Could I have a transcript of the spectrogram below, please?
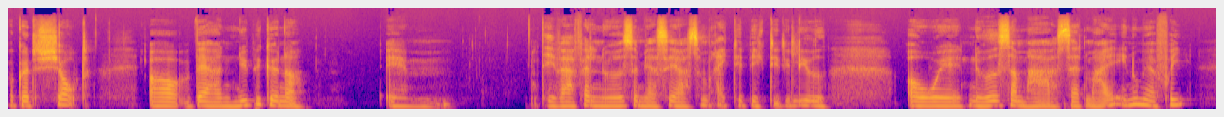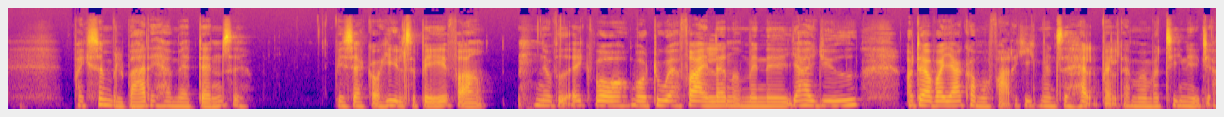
og gøre det sjovt og være nybegynder. Øhm, det er i hvert fald noget, som jeg ser som rigtig vigtigt i livet. og øh, noget, som har sat mig endnu mere fri. For eksempel bare det her med at danse. Hvis jeg går helt tilbage fra, nu ved jeg ikke, hvor, hvor du er fra i landet, men øh, jeg er jøde, og der hvor jeg kommer fra, der gik man til halvbal, da man var teenager.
